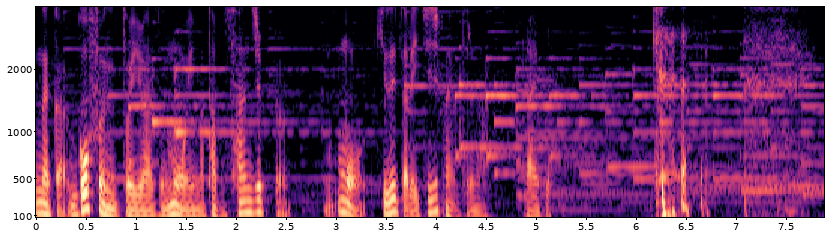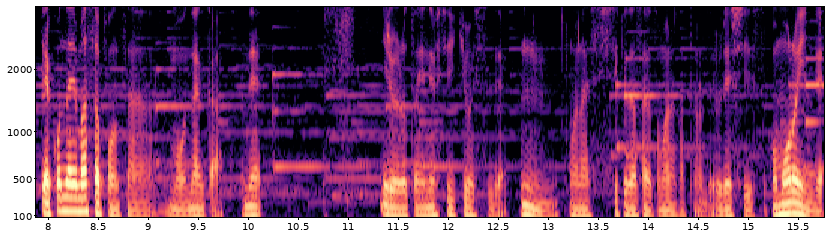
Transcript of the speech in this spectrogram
なんか5分と言わずもう今多分30分。もう気づいたら1時間やってるなライブ。いやこんなにまさぽんさんもうなんかねいろいろと NFT 教室で、うん、お話ししてくださると思わなかったので嬉しいです。おもろいんで。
